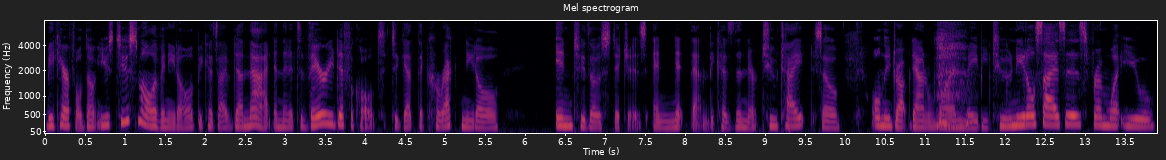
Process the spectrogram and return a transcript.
be careful, don't use too small of a needle because I've done that. And then it's very difficult to get the correct needle into those stitches and knit them because then they're too tight. So only drop down one, maybe two needle sizes from what you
